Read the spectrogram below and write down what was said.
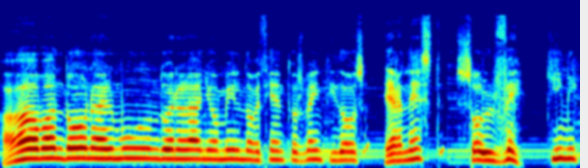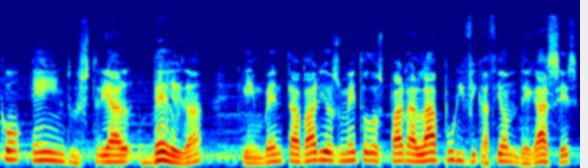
Abandona el mundo en el año 1922 Ernest Solvay, químico e industrial belga, que inventa varios métodos para la purificación de gases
